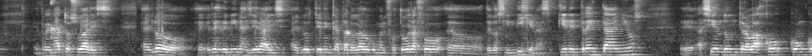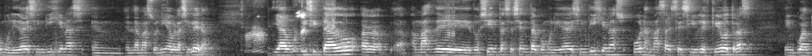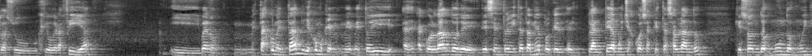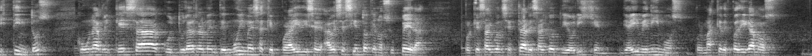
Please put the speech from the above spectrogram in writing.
Renato Suárez. Él, lo, es de Minas Gerais, él lo tienen catalogado como el fotógrafo uh, de los indígenas. Tiene 30 años eh, haciendo un trabajo con comunidades indígenas en, en la Amazonía brasilera. Y ha visitado a, a, más de 260 comunidades indígenas, unas más accesibles que otras en cuanto a su geografía. Y bueno, me estás comentando y es como que me, me estoy acordando de, de, esa entrevista también porque él, él plantea muchas cosas que estás hablando, que son dos mundos muy distintos con una riqueza cultural realmente muy inmensa que por ahí dice, a veces siento que nos supera, porque es algo ancestral, es algo de origen, de ahí venimos, por más que después digamos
